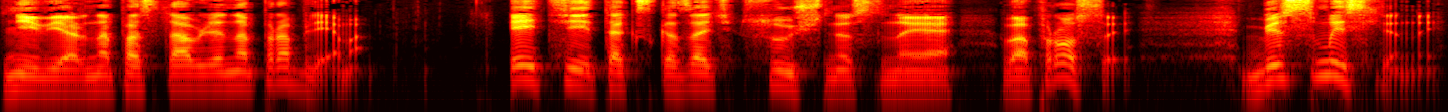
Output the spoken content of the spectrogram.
неверно поставлена проблема. Эти, так сказать, сущностные вопросы бессмысленны,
